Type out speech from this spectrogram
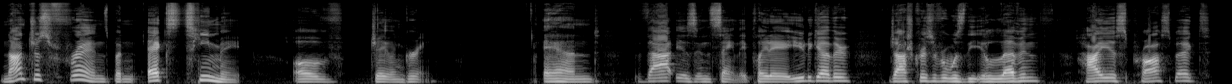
not just friends, but an ex teammate of Jalen Green. And that is insane. They played AAU together. Josh Christopher was the 11th highest prospect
